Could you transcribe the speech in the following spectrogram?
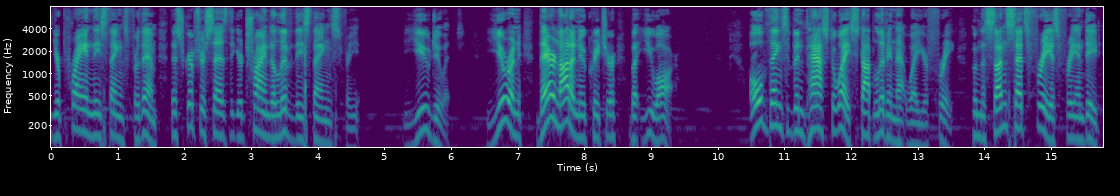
you're praying these things for them. This scripture says that you're trying to live these things for you. You do it. You're a, they're not a new creature, but you are. Old things have been passed away. Stop living that way. You're free. Whom the Son sets free is free indeed.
